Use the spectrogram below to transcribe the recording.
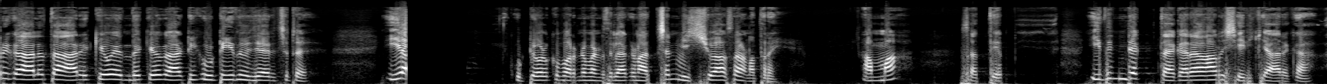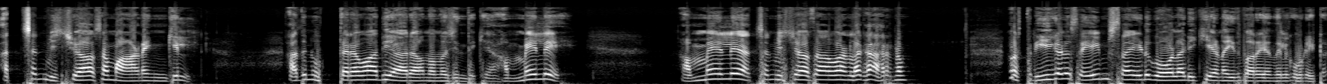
ഒരു കാലത്ത് ആരൊക്കെയോ എന്തൊക്കെയോ കാട്ടിക്കൂട്ടി എന്ന് വിചാരിച്ചിട്ട് ഈ കുട്ടികൾക്ക് പറഞ്ഞ് മനസ്സിലാക്കണം അച്ഛൻ വിശ്വാസമാണ് അത്രേ അമ്മ സത്യം. ഇതിന്റെ തകരാറ് ശരിക്കും ആരൊക്കെ? അച്ഛൻ വിശ്വാസമാണെങ്കിൽ അതിന് ഉത്തരവാദി ആരാന്നൊന്ന് ചിന്തിക്കുക. അമ്മയല്ലേ? അമ്മയല്ലേ അച്ഛൻ വിശ്വാസമാവാനുള്ള കാരണം? സ്ത്രീകൾ സെയിം സൈഡ് ഗോളടിക്കുകയാണ് ഇത് പറയുന്നതിൽ കൂടിയിട്ട്.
